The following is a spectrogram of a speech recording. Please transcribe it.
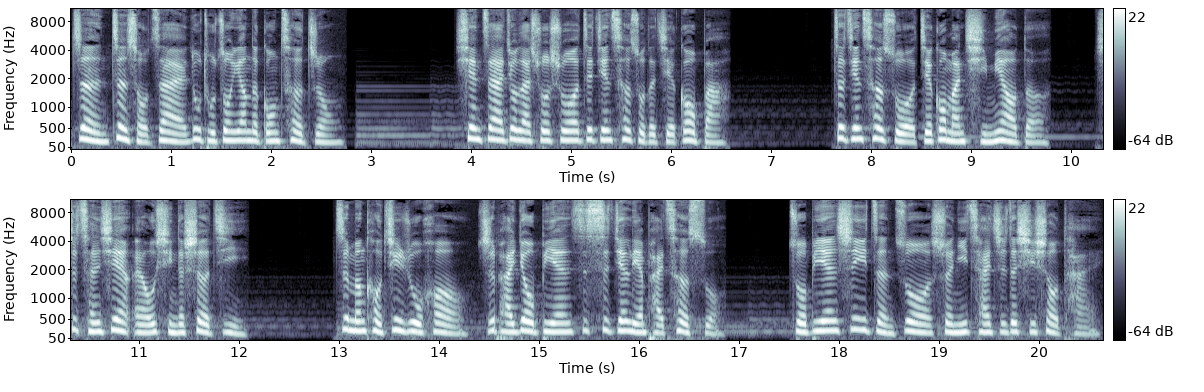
正镇守在路途中央的公厕中。现在就来说说这间厕所的结构吧。这间厕所结构蛮奇妙的，是呈现 L 型的设计。自门口进入后，直排右边是四间连排厕所，左边是一整座水泥材质的洗手台，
